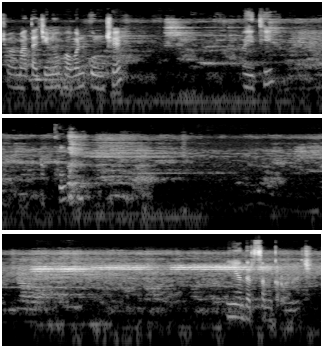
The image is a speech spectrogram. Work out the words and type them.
જો આ માતાજીનું હવન કુંડ છે. અહીંથી આખું. અહીંયા દર્શન કરવાના છે.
